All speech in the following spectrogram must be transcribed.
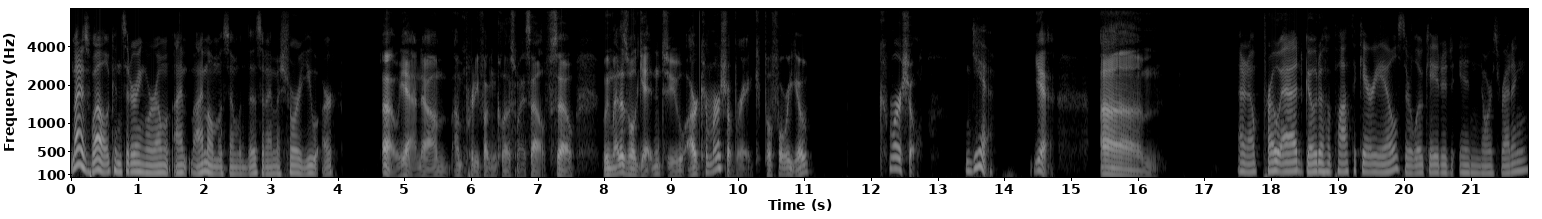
Might as well, considering we're al- I'm I'm almost done with this, and I'm sure you are. Oh yeah, no, I'm I'm pretty fucking close myself. So we might as well get into our commercial break before we go commercial. Yeah. Yeah. Um I don't know. Pro ad. Go to Apothecary Ales. They're located in North Reading.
